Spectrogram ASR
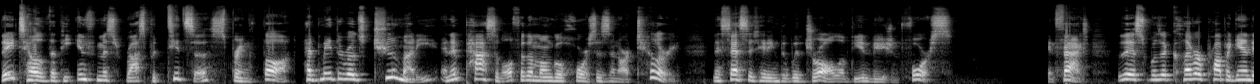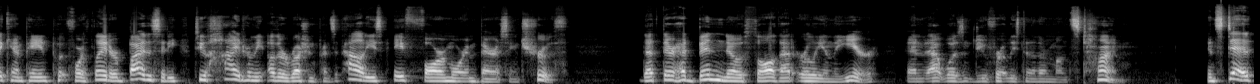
they tell that the infamous Rasputitsa spring thaw had made the roads too muddy and impassable for the Mongol horses and artillery, necessitating the withdrawal of the invasion force. In fact, this was a clever propaganda campaign put forth later by the city to hide from the other Russian principalities a far more embarrassing truth that there had been no thaw that early in the year, and that wasn't due for at least another month's time. Instead,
